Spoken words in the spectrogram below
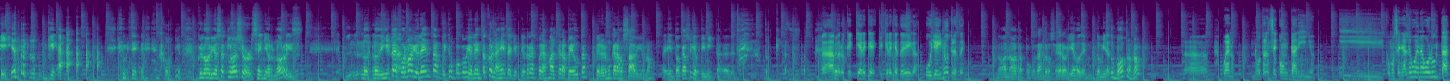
Verga. Coño. Glorioso closure, señor Norris. Lo, lo dijiste de forma violenta, fuiste un poco violento con la gente. Yo, yo creo que fueras mal terapeuta, pero eres un carajo sabio, ¿no? En todo caso, y optimista. En todo caso. Ajá, Pero- pero ¿qué quiere que, qué quiere que te diga? Huye y nútrete. No, no, tampoco sean groseros, viejo. de- domina tus monstruos, ¿no? Ah, bueno, nútranse con cariño. Y como señal de buena voluntad,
